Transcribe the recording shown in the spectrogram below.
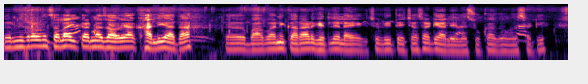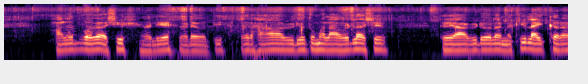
तर मित्रांनो चला इकडनं जाऊया खाली आता. तर बाबांनी कराड घेतलेला आहे ॲक्च्युली त्याच्यासाठी आलेलं सुका गव्हासाठी. हालत बघा अशी झाली आहे गड्यावरती. तर हा व्हिडिओ तुम्हाला आवडला असेल तर या व्हिडिओला नक्की लाईक करा.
